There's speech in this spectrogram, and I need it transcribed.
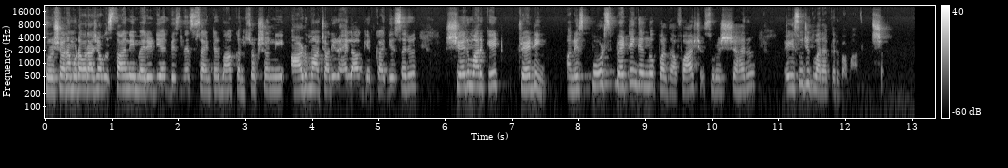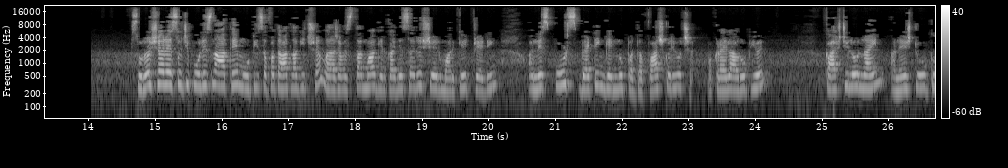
સુરત શહેરના મોટા વરાજા વિસ્તારની મેરિડિયન બિઝનેસ સેન્ટરમાં કન્સ્ટ્રક્શનની આડમાં ચાલી રહેલા ગેરકાયદેસર શેર માર્કેટ, ટ્રેડિંગ અને સ્પોર્ટ્સ બેટિંગ ગેંગનો પર્દાફાશ સુરત શહેર એસઓજી દ્વારા કરવામાં આવ્યો છે. સુરત શહેર એસઓજી પોલીસના હાથે મોટી સફળતા હાથ લાગી છે. વરાછા વિસ્તારમાં ગેરકાયદેસર શેર માર્કેટ, ટ્રેડિંગ અને સ્પોર્ટ્સ બેટિંગ ગેંગનો પર્દાફાશ કર્યો છે. પકડાયેલા આરોપીઓએ કાસ્ટિલો નાઇન અને સ્ટોક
